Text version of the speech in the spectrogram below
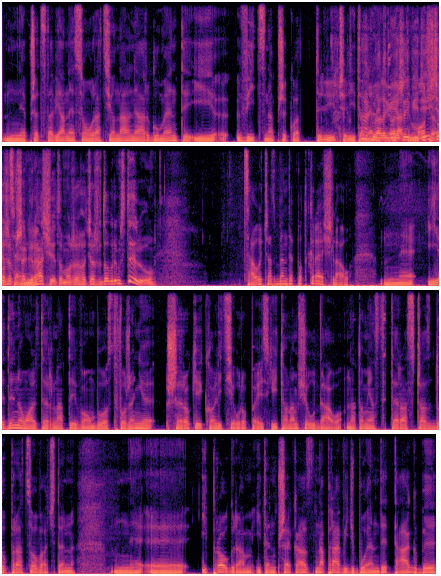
mm, przedstawiane są racjonalne argumenty i e, widz na przykład, czyli, czyli ten Tak, no ale jeżeli wiedzieliście, że ocenić. przegracie, to może chociaż w dobrym stylu. Cały czas będę podkreślał, mm, jedyną alternatywą było stworzenie szerokiej koalicji europejskiej. To nam się udało. Natomiast teraz czas dopracować ten mm, e, i program, i ten przekaz, naprawić błędy, tak by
